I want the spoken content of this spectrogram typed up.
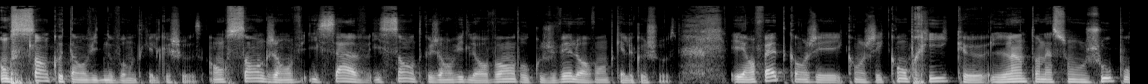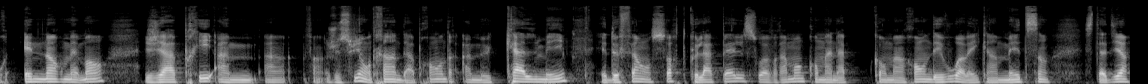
on sent que tu as envie de nous vendre quelque chose. On sent que j'ai envie, ils savent, ils sentent que j'ai envie de leur vendre ou que je vais leur vendre quelque chose. Et en fait, quand j'ai, quand j'ai compris que l'intonation joue pour énormément, j'ai appris à, à, enfin, je suis en train d'apprendre à me calmer et de faire en sorte que l'appel soit vraiment comme un, comme un rendez-vous avec un médecin. C'est-à-dire,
